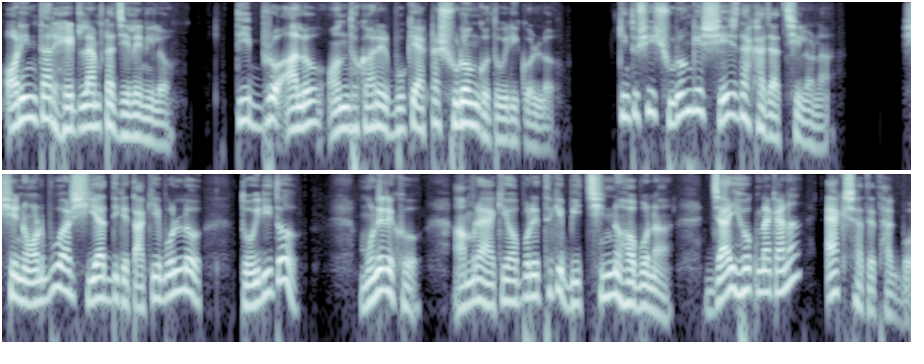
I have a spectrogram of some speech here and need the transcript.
অরিন তার হেডল্যাম্পটা জেলে নিল। তীব্র আলো অন্ধকারের বুকে একটা সুড়ঙ্গ তৈরি করল। কিন্তু সেই সুড়ঙ্গের শেষ দেখা যাচ্ছিল না। সে নরবু আর শিয়ার দিকে তাকিয়ে বলল, তৈরি তো? মনে রেখো, আমরা একে অপরের থেকে বিচ্ছিন্ন হব না। যাই হোক না কেন, একসাথে থাকব।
